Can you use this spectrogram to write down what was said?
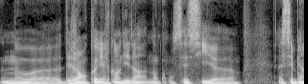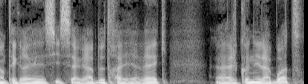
nos déjà on connaît le candidat donc on sait si elle s'est bien intégrée si c'est agréable de travailler avec elle connaît la boîte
